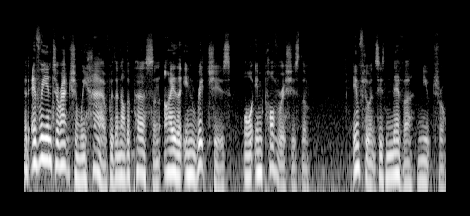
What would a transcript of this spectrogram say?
And every interaction we have with another person either enriches or impoverishes them. Influence is never neutral.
